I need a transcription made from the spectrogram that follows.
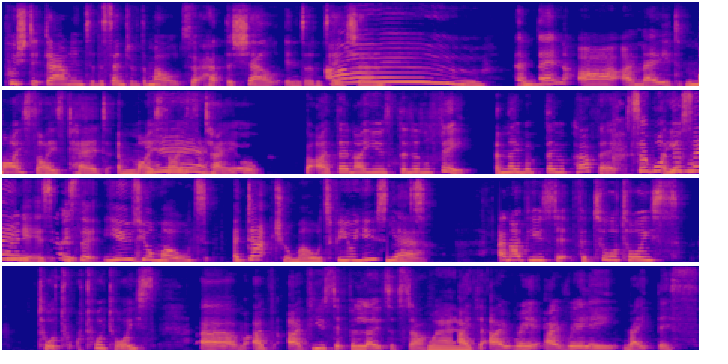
pushed it down into the center of the mold, so it had the shell indentation. Oh, And then uh, I made my sized head and my Yeah. sized tail. But I then I used the little feet, and they were they were perfect. so what And you're saying really is is that use your molds, adapt your molds for your use. Yeah. and I've used it for tortoise, tortoise, tortoise. Um, I've I've used it for loads of stuff. Wow. I th- I re- I really rate this.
